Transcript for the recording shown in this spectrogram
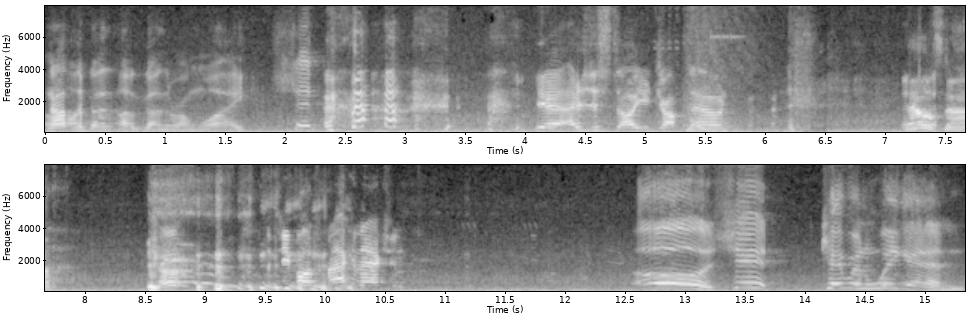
Oh, Not I'm the- going. I'm going the wrong way. Shit! yeah, I just saw you drop down. Now it's not. Oh, Keep on back in action. Oh shit! Kevin Wigan.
